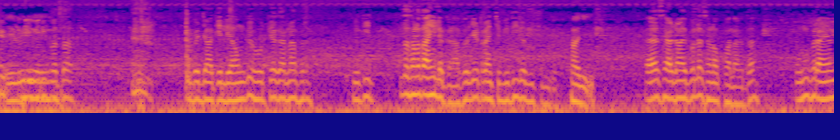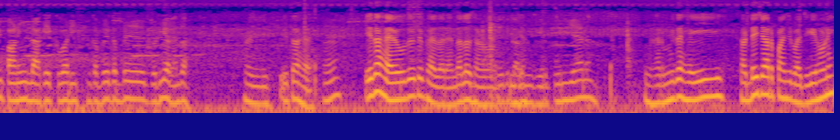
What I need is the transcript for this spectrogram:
ਇਹ ਵੀ ਨਹੀਂ ਪਤਾ। ਫਿਰ ਜਾ ਕੇ ਲਿਆਉਂਗੇ ਹੋਰ ਕੀ ਕਰਨਾ ਫਿਰ? ਕਿਉਂਕਿ ਲਸਣ ਤਾਂ ਹੀ ਲੱਗਣਾ ਫਿਰ ਜੇ ਟ੍ਰੈਂਚ ਵਿਧੀ ਦਾ ਬੀਜੂਗੇ ਹਾਂਜੀ। ਇਹ ਸਾਈਡ ਵਾਲੇ ਪਰ ਲਸਣ ਔਖਾ ਲੱਗਦਾ। ਉਹਨੂੰ ਫਿਰ ਆਇਆ ਵੀ ਪਾਣੀ ਲਾ ਕੇ ਇੱਕ ਵਾਰੀ ਗੱਬੇ ਗੱਬੇ ਵਧੀਆ ਰਹਿੰਦਾ। ਹਾਂਜੀ ਇਹ ਤਾਂ ਹੈ। ਹੈ? ਇਹ ਤਾਂ ਹੈ ਉਹਦੇ ਤੇ ਫਾਇਦਾ ਰਹਿੰਦਾ ਲਸਣ ਇਹ ਵਾਲੀ ਤੇ ਗਰਮੀ ਫੇਰ ਪੂਰੀ ਐ ਨਾ। ਗਰਮੀ ਤਾਂ ਹੈ ਹੀ 4:30 5 ਵੱਜ ਗਏ ਹੁਣੇ।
